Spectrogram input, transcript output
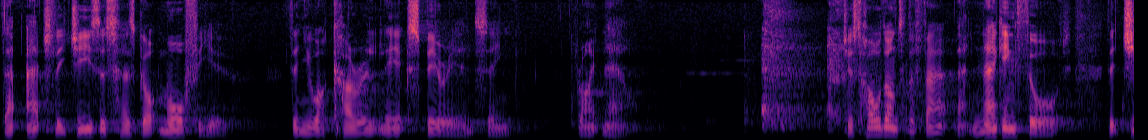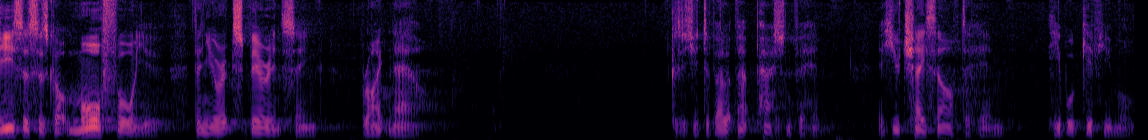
that actually Jesus has got more for you than you are currently experiencing right now. Just hold on to the fact, that nagging thought, that Jesus has got more for you than you're experiencing right now. Because as you develop that passion for Him, as you chase after Him, He will give you more.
